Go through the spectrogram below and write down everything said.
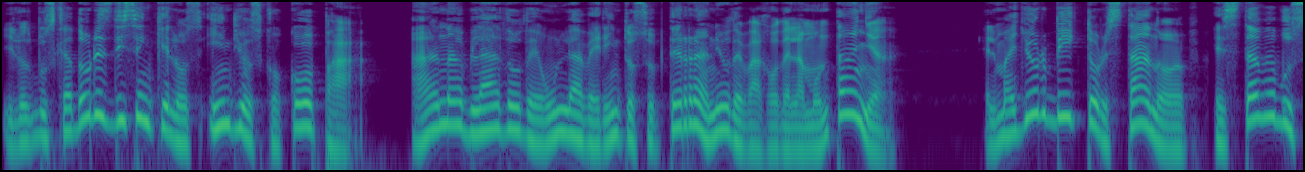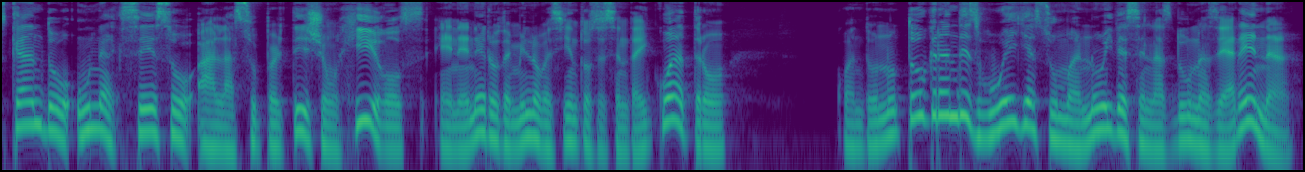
y los buscadores dicen que los indios Cocopa han hablado de un laberinto subterráneo debajo de la montaña. El mayor Victor Stanov estaba buscando un acceso a las Superstition Hills en enero de 1964 cuando notó grandes huellas humanoides en las dunas de arena.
